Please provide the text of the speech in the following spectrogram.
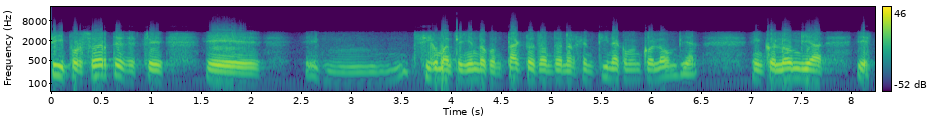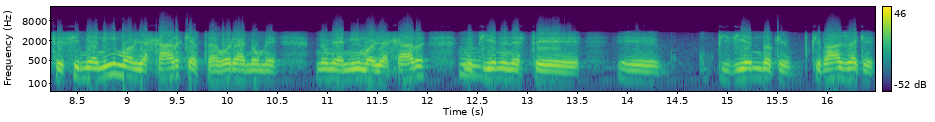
Sí, por suerte, este, eh, sigo manteniendo contacto tanto en Argentina como en Colombia. En Colombia, este, si me animo a viajar, que hasta ahora no me no me animo a viajar, me mm. tienen este eh, pidiendo que, que vaya, que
